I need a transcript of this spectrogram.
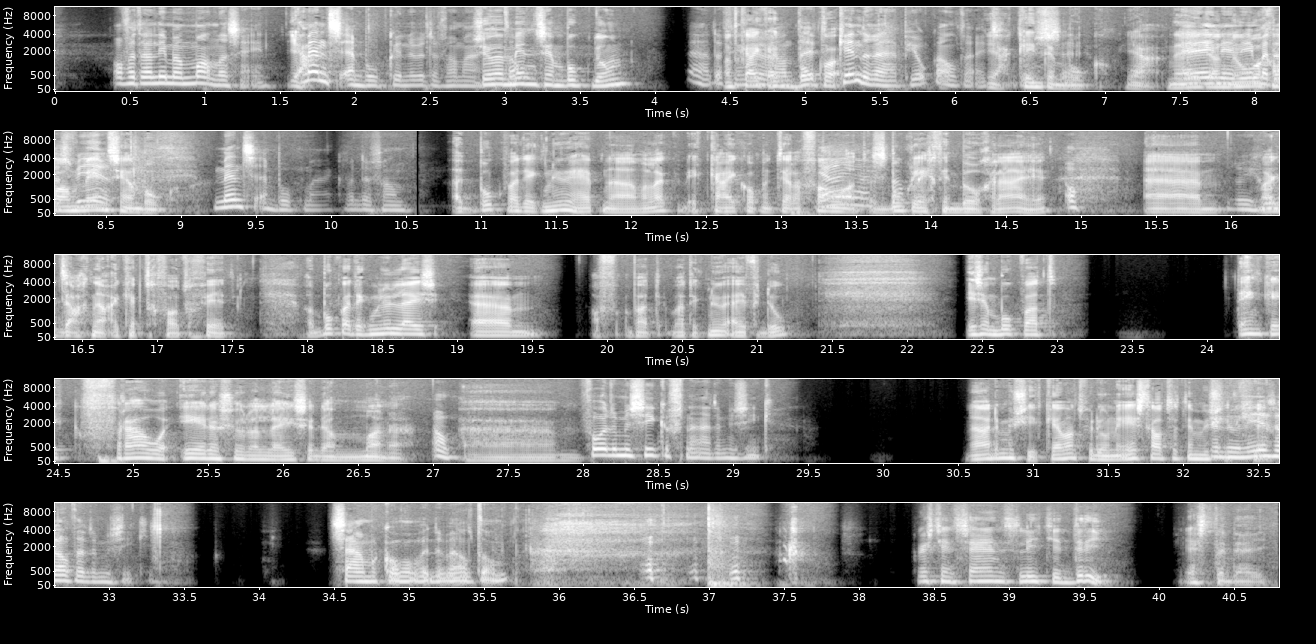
Of het alleen maar mannen zijn. Ja. Mens en Boek kunnen we ervan maken. Zullen we toch? mens en boek doen? Ja, dat Want kijk, boek wa- kinderen heb je ook altijd. Ja, kind Dus, en eh, boek. Ja, nee, nee, dan nee, doen we gewoon weer- mens en boek. Mens en Boek maken we ervan. Het boek wat ik nu heb namelijk... Ik kijk op mijn telefoon, Ja, want het boek ligt in Bulgarije. Oh. Ehm, maar ik dacht, nou, ik heb het gefotografeerd. Het boek wat ik nu lees, ehm, of wat, wat ik nu even doe... is een boek wat, denk ik, vrouwen eerder zullen lezen dan mannen. Oh. Ehm, Voor de muziek of na de muziek? Na de muziek, hè? want we doen eerst altijd de We muziek. doen eerst altijd de muziekje. Samen komen we er wel, Tom. Christian Sands liedje 3, Yesterday.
